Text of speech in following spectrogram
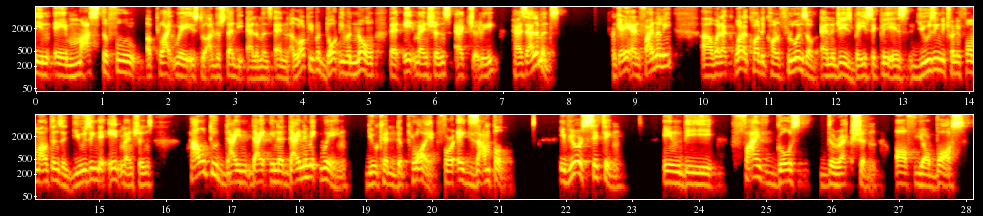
in a masterful applied way is to understand the elements. And a lot of people don't even know that eight mansions actually has elements. Okay. And finally, uh, when I what I call the confluence of energies basically is using the 24 mountains and using the eight mansions, how to dy- dy- in a dynamic way you can deploy it. For example, if you're sitting in the five ghost direction of your boss,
